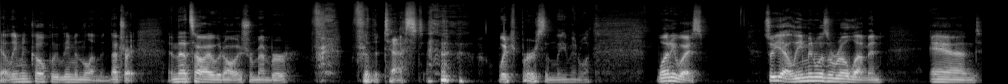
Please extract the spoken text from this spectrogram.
Yeah, Leeman Copley, Lehman Lemon. That's right. And that's how I would always remember for, for the test which person Lehman was. Well, anyways, so yeah, Lehman was a real lemon, and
